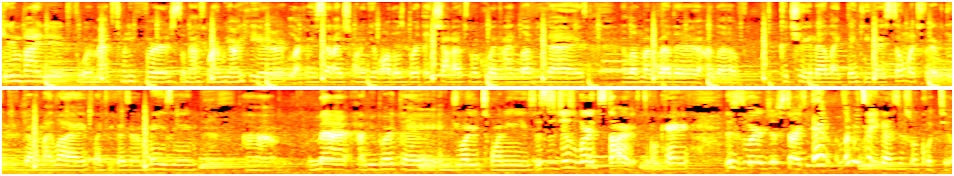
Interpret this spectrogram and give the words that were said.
get invited for Matt's 21st, so that's why we are here. Like I said, I just want to give all those birthday shout outs real quick. I love you guys. I love my brother. I love Katrina. Like, thank you guys so much for everything you've done in my life. Like, you guys are amazing. Um, Matt, happy birthday. Enjoy your 20s. This is just where it starts, okay? This is where it just starts. And let me tell you guys this real quick, too.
